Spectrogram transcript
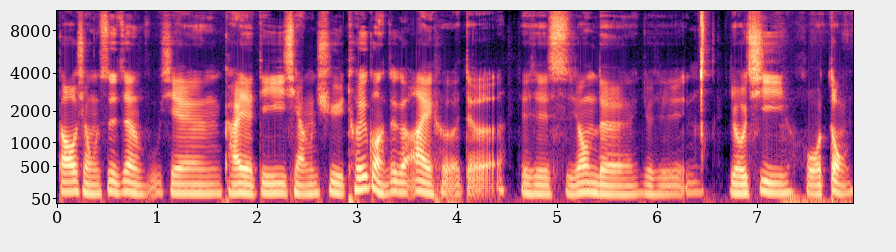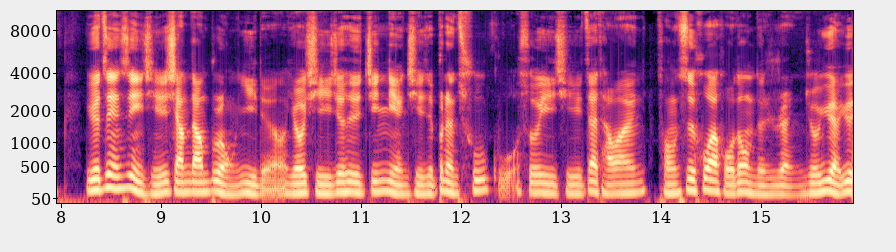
高雄市政府先开的第一枪去推广这个爱河的，就是使用的就是 油气活动。觉得这件事情其实相当不容易的，尤其就是今年其实不能出国，所以其实在台湾从事户外活动的人就越来越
